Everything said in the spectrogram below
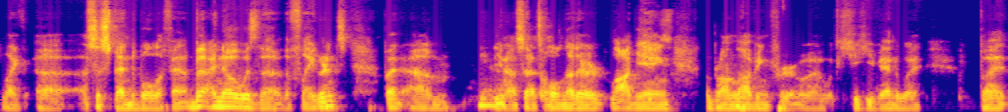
like a, a, suspendable offense, but I know it was the the flagrants. But um, yeah. you know, so that's a whole nother lobbying. LeBron lobbying for uh, with Kiki Vandeweghe. But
